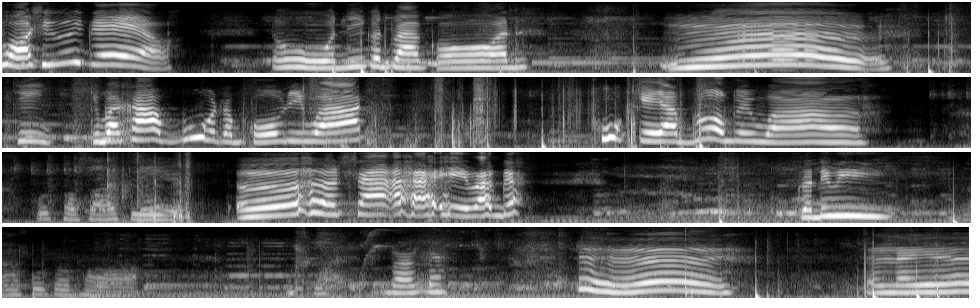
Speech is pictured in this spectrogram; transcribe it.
พอชื่ออีกแล้วโอ้โหนี่กันมาก่อนอืมจริงกินมาข้าวพูดกับผมดีวัด ผู้เกมโลกเลยว่าพูดเพอๆสิเออใช่บางเด้อกันดีวีอ่าพูดเพอบางเด้อเอออะไรเอ้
